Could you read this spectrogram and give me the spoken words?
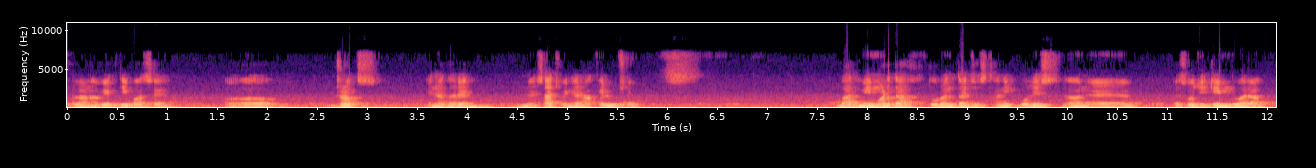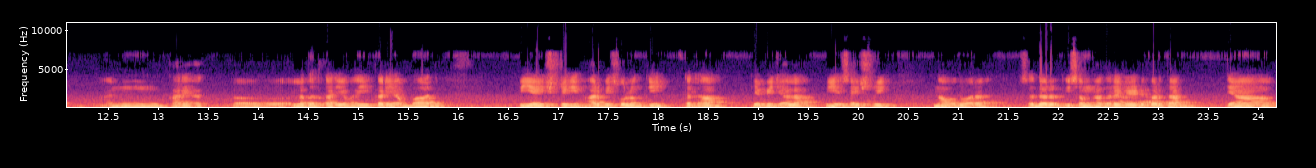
ફલાણા વ્યક્તિ પાસે ડ્રગ્સ એના ઘરે એમને સાચવીને રાખેલું છે. બાતમી મળતા તુરંત જ સ્થાનિક પોલીસ અને એસઓજી ટીમ દ્વારા એનું કાર્ય લગત કાર્યવાહી કર્યા બાદ પીઆઈ શ્રી આરબી સોલંકી તથા કેપી ઝાલા પીએસઆઈ શ્રી નાઓ દ્વારા સદર ઈસમના ઘરે રેડ કરતા ત્યાં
